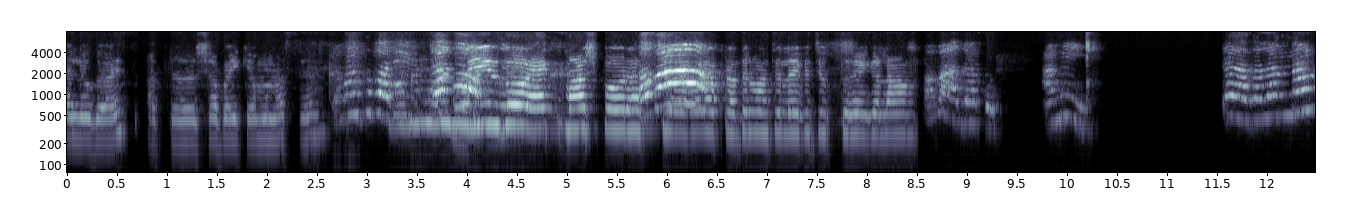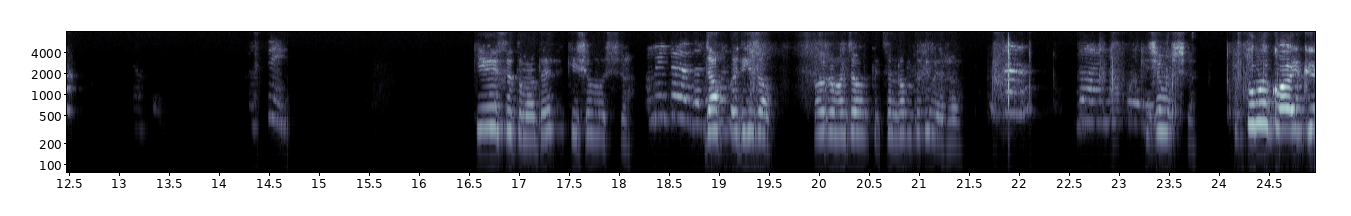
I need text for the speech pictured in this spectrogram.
হ্যালো গাইস আপনারা সবাই কেমন আছেন? দীর্ঘ এক মাস পর আজকে আবার আপনাদের মাঝে লাইভে যুক্ত হয়ে গেলাম। কি হয়েছে তোমাদের? কি সমস্যা? যাও, এদিকে যাও। রুমে যাও কিচেন রুম থেকে বের হও। কি সমস্যা? তুমি কয় কি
